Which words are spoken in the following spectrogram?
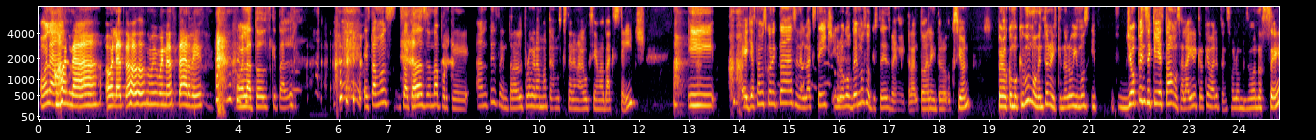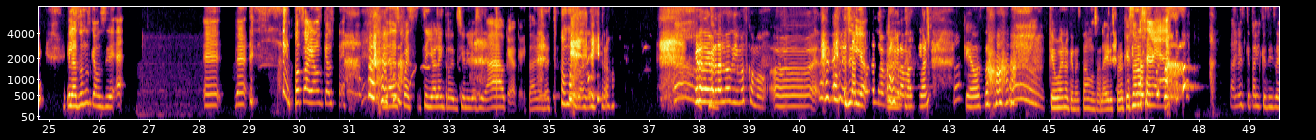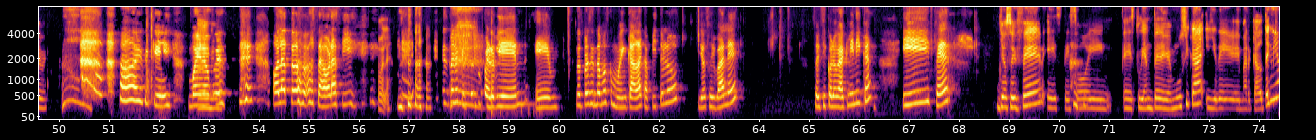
Hola. Hola, hola a todos, muy buenas tardes. Hola a todos, ¿qué tal? Estamos sacadas de onda porque antes de entrar al programa tenemos que estar en algo que se llama backstage y eh, ya estamos conectadas en el backstage y luego vemos lo que ustedes ven, literal, toda la introducción, pero como que hubo un momento en el que no lo vimos y yo pensé que ya estábamos al aire, creo que Vale pensó lo mismo, no sé, y las dos nos quedamos así de... Eh, eh. no sabíamos qué hacer. Y ya después siguió la introducción y yo así, ah, ok, ok, todavía no estamos adentro. Pero de verdad nos dimos como uh, en Sí, ya. la programación. Qué oso. Qué bueno que no estábamos al aire, espero que eso no se vea. Tal vez, ¿qué tal que sí se ve? Ay, ok. Bueno, Ay, no. pues hola a todos, ahora sí. Hola. Espero que estén súper bien. Eh, nos presentamos como en cada capítulo. Yo soy Vale, soy psicóloga clínica. Y Fer, Yo soy Fer, este, soy estudiante de música y de mercadotecnia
